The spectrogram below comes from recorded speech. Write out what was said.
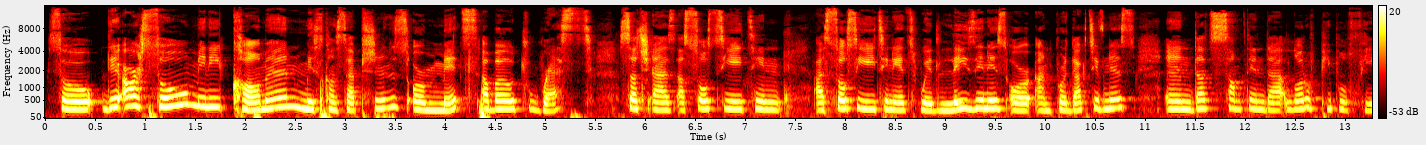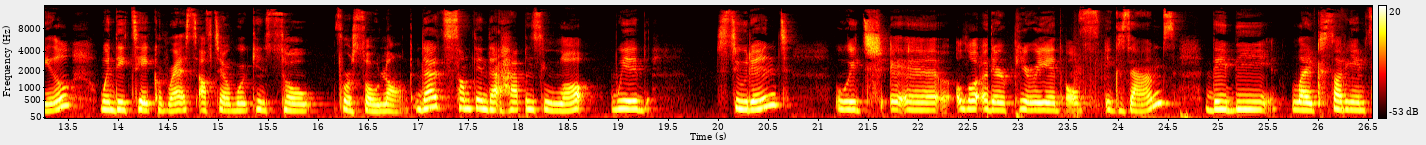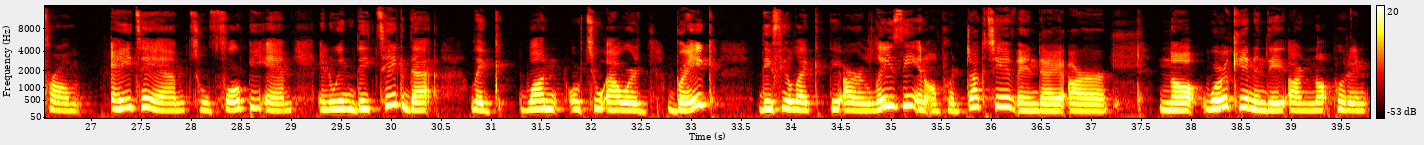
So there are so many common misconceptions or myths about rest such as associating associating it with laziness or unproductiveness. And that's something that a lot of people feel when they take a rest after working so for so long. That's something that happens a lot with students which uh, a lot of their period of exams they be like studying from 8 a.m to 4 p.m and when they take that like one or two hour break they feel like they are lazy and unproductive and they are not working and they are not putting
